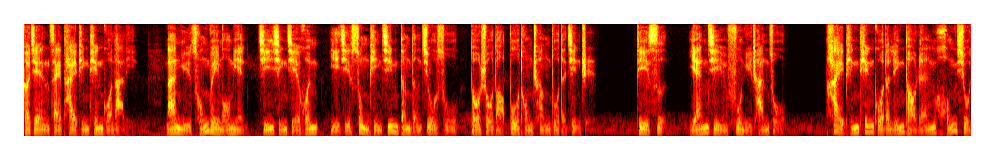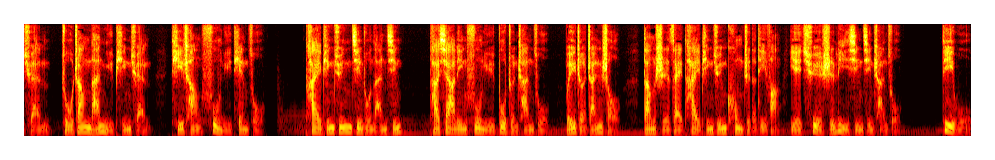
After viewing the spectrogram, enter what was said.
可见，在太平天国那里。男女从未谋面即行结婚，以及送聘金等等旧俗，都受到不同程度的禁止。第四，严禁妇女缠足。太平天国的领导人洪秀全主张男女平权，提倡妇女天足。太平军进入南京，他下令妇女不准缠足，违者斩首。当时在太平军控制的地方，也确实厉行禁缠足。第五，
